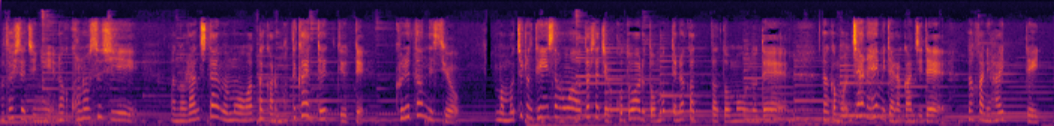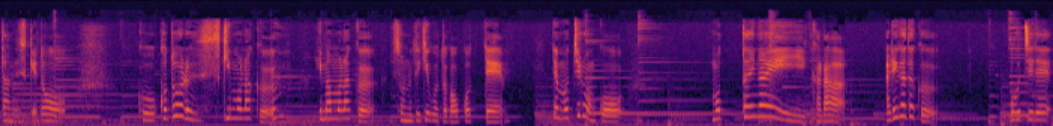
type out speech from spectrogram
私たちになんかこの寿司あのランチタイムもう終わったから持って帰ってって言ってくれたんですよ、まあ、もちろん店員さんは私たちが断ると思ってなかったと思うのでなんかもうじゃあねみたいな感じで中に入っていったんですけどこう断る隙もなく暇もなくその出来事が起こってでもちろんこうもったいないからありがたくお家で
